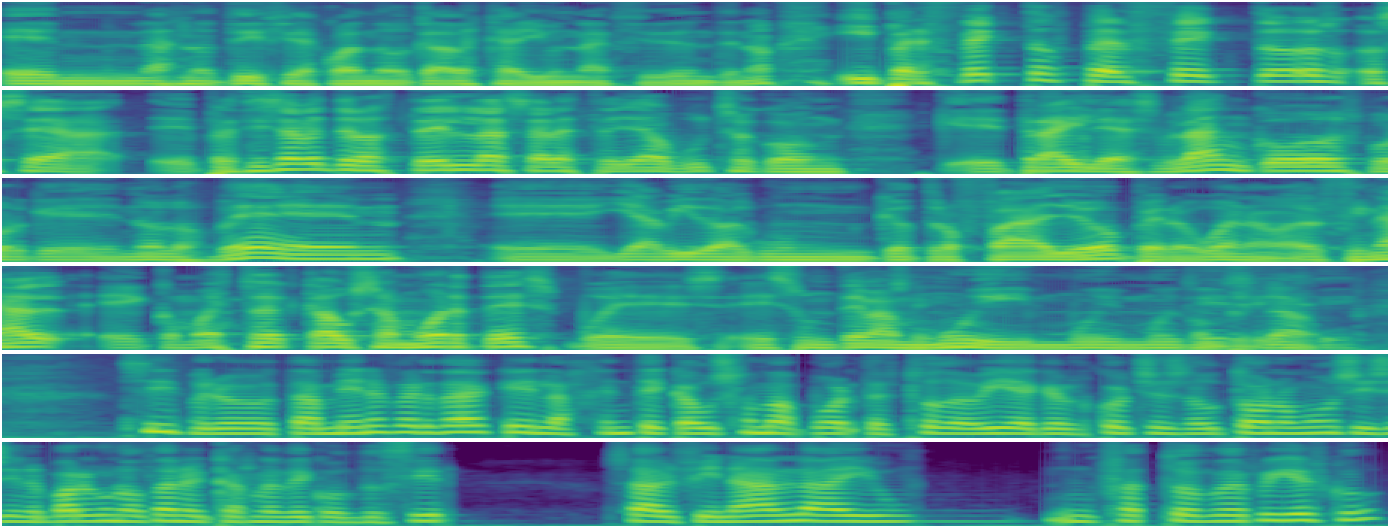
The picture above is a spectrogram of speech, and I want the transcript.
en las noticias cuando cada vez que hay un accidente, ¿no? Y perfectos, perfectos, o sea, eh, precisamente los Tesla se han estrellado mucho con eh, trailers blancos porque no los ven eh, y ha habido algún que otro fallo, pero bueno, al final, eh, como esto causa muertes, pues es un tema Sí. muy, muy, muy Sí, sí, complicado. sí. Sí, pero también es verdad que la gente causa más muertes todavía que los coches autónomos y sin embargo nos dan el carnet de conducir. O sea, al final hay un, factor de riesgo,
